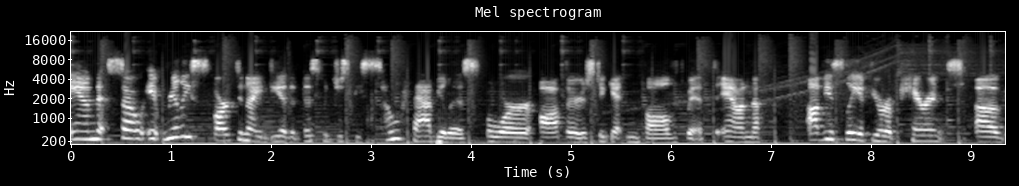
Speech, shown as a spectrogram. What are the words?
And so it really sparked an idea that this would just be so fabulous for authors to get involved with. And obviously if you're a parent of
